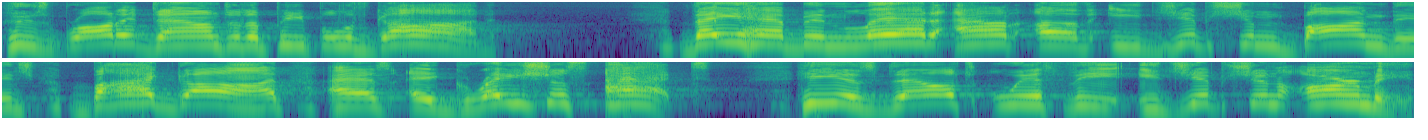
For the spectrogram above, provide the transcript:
who's brought it down to the people of God. They have been led out of Egyptian bondage by God as a gracious act. He has dealt with the Egyptian army.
